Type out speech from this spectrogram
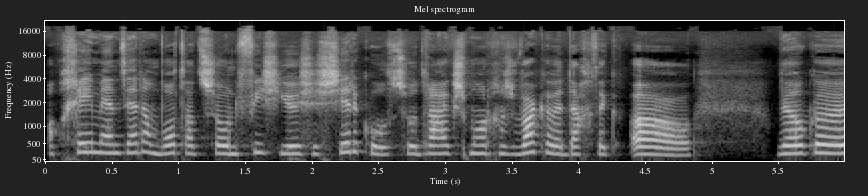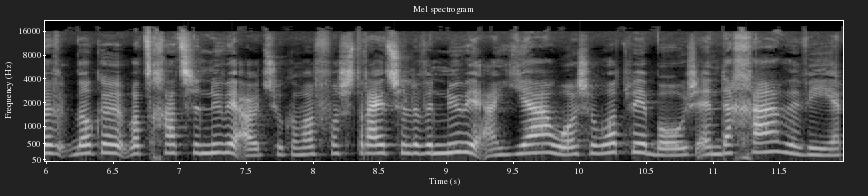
Op een gegeven moment, hè, dan wordt dat zo'n vicieuze cirkel. Zodra ik s'morgens wakker werd, dacht ik, oh, welke, welke, wat gaat ze nu weer uitzoeken? Wat voor strijd zullen we nu weer aan? Ja hoor, ze wordt weer boos en daar gaan we weer.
